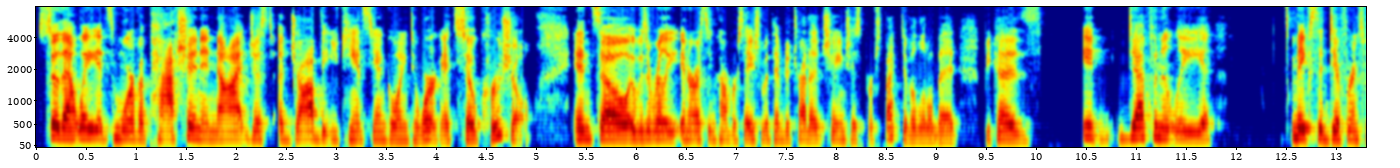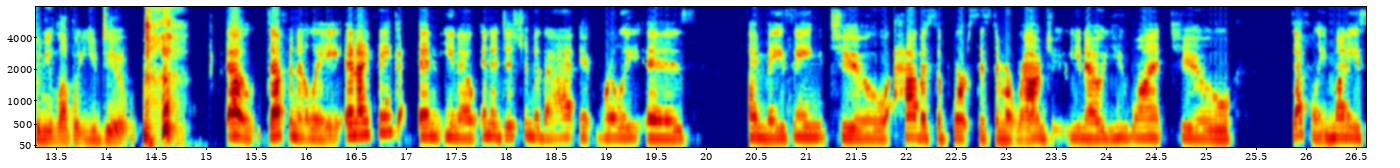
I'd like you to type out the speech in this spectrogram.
so that way it's more of a passion and not just a job that you can't stand going to work it's so crucial and so it was a really interesting conversation with him to try to change his perspective a little bit because it definitely makes a difference when you love what you do oh definitely and i think and you know in addition to that it really is amazing to have a support system around you you know you want to definitely money is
